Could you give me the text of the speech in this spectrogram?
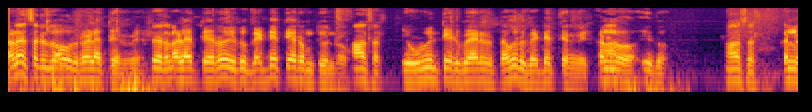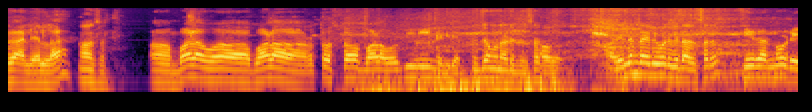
ಹಳೆ ಸರ್ ಇದು? ಹೌದು ಹಳೆ ತೇರು ರೀ. ಹಳೆ ತೇರು ಇದು ಗಡ್ಡೆ ತೇರು ಅಂತೀವಿ ನಾವು. ಹಾಂ ಸರ್. ಈ ಹೂವಿನ ತೇರು ಬೇರೆ ಇರ್ತಾವ ಇದು ಗಡ್ಡೆ ತೇರು ರೀ. ಕಲ್ಲು ಇದು. ಹಾಂ ಸರ್. ಕಲ್ಗಾಲಿ ಎಲ್ಲ. ಹಾಂ ಸರ್. ಭಾಳ ಬಹಳ ಬಹಳ ರಥೋತ್ಸವ ಬಹಳ ಹೋಗಿ ನಡೆಯುತ್ತೆ. ನಿಜಾಮ ನಡೀತದೆ ಸರ್. ಹೌದು. ಇಲ್ಲಿಂದ ಇಲ್ಲಿವರೆಗೆ ಇದಾಗ ಸರ್? ಈಗ ನೋಡಿ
